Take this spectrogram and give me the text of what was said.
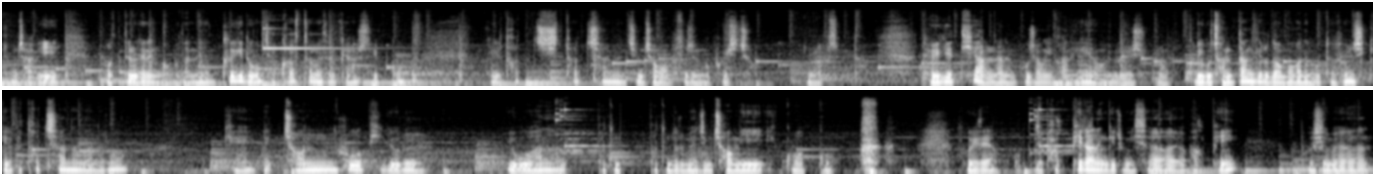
좀 자기 멋대로 되는 것보다는 크기도 제 커스텀해서 이렇게 할 수 있고 이렇게 터치 터치하면 지금 점 없어지는 거 보이시죠? 놀랍습니다. 되게 티 안 나는 보정이 가능해요 이런 식으로. 그리고 전 단계로 넘어가는 것도 손쉽게 이렇게 터치 하나만으로 이렇게 전후 비교를 요거 하나 버튼 버튼 누르면 지금 점이 있고 없고 보이세요? 이제 박피라는 게 좀 있어요. 요 박피 보시면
